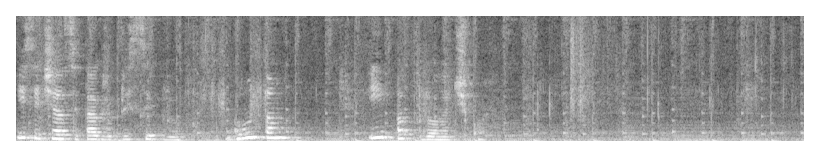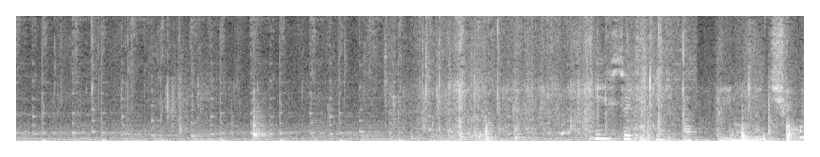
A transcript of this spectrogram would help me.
И сейчас я также присыплю грунтом и под пленочку. И все теперь под пленочку.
